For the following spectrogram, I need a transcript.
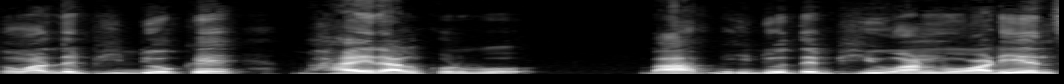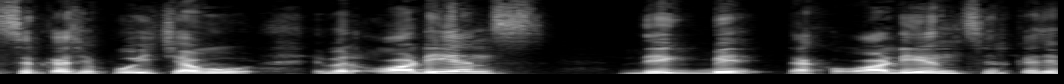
তোমাদের ভিডিওকে ভাইরাল করব বা ভিডিওতে ভিউ আনব অডিয়েন্সের কাছে পৌঁছাবো। এবার অডিয়েন্স দেখবে, দেখো অডিয়েন্সের কাছে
